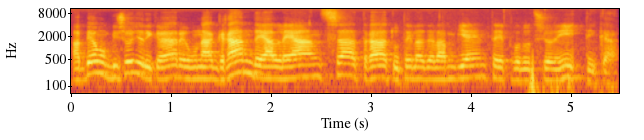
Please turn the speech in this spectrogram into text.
Abbiamo bisogno di creare una grande alleanza tra tutela dell'ambiente e produzione ittica.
